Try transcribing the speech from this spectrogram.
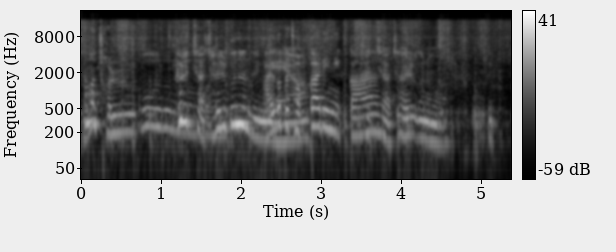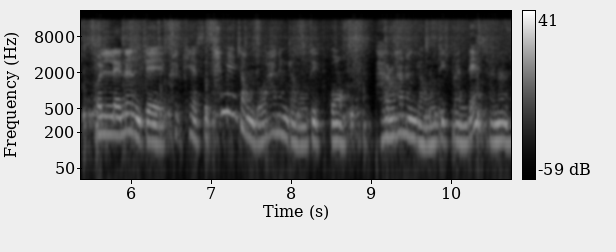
한번 절구. 그렇죠. 절구는 의미예요. 아 이것도 젓갈이니까. 그렇죠. 절구는 뭐 원래는 이제 그렇게 해서 3일 정도 하는 경우도 있고 바로 하는 경우도 있고 한데 저는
